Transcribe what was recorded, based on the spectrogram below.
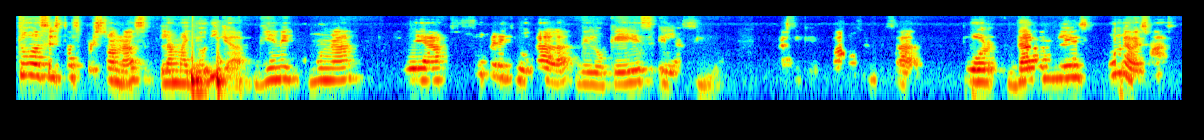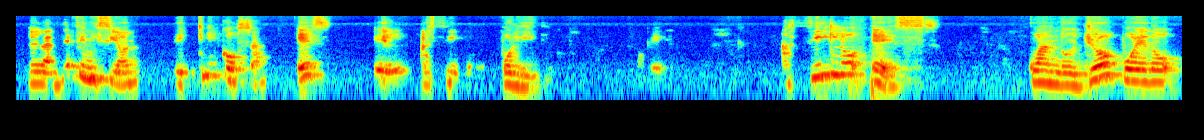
todas estas personas, la mayoría, viene con una idea súper equivocada de lo que es el asilo. Así que vamos a empezar por darles una vez más la definición de qué cosa es el asilo político. Asilo es cuando yo puedo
